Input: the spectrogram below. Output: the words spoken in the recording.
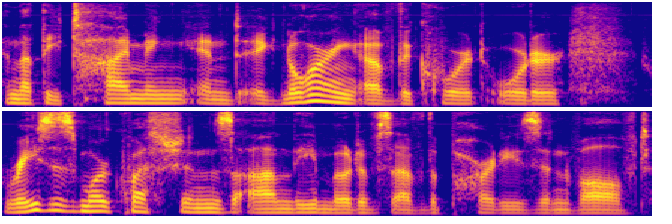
and that the timing and ignoring of the court order raises more questions on the motives of the parties involved.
